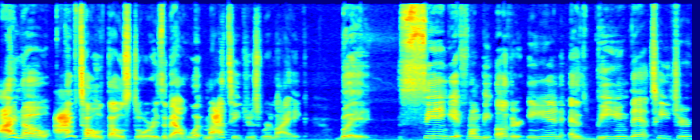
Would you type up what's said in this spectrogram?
I know I've told those stories about what my teachers were like, but seeing it from the other end as being that teacher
